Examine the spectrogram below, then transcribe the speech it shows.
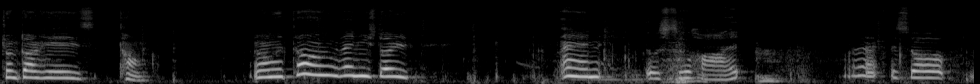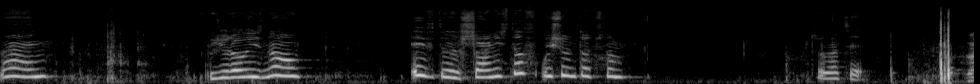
jumped on his tongue. And on the tongue, then you started, and it was too hot. So then, you should always know if there's shiny stuff, we shouldn't touch them. So that's it. You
